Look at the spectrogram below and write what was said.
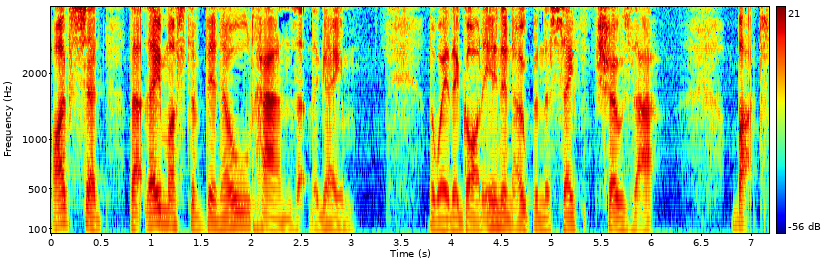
I've said that they must have been old hands at the game. The way they got in and opened the safe shows that. But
